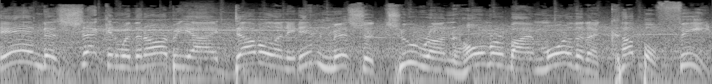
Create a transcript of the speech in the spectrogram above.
into second with an RBI double, and he didn't miss a two-run homer by more than a couple feet.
